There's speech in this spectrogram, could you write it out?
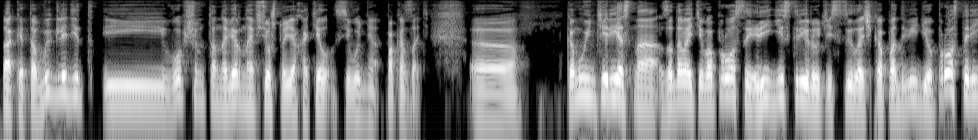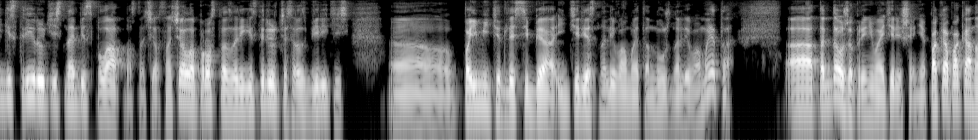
Так это выглядит, и, в общем-то, наверное, все, что я хотел сегодня показать. Э, Кому интересно, задавайте вопросы, регистрируйтесь, ссылочка под видео. Просто регистрируйтесь на бесплатно сначала. Сначала просто зарегистрируйтесь, разберитесь, э, поймите для себя, интересно ли вам это, нужно ли вам это. А тогда уже принимайте решение. Пока-пока, нас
